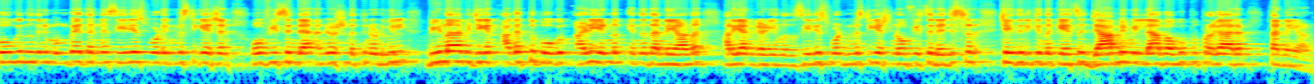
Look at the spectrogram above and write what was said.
പോകുന്നതിന് മുമ്പേ തന്നെ സീരിയസ് ബോർഡ് ഇൻവെസ്റ്റിഗേഷൻ ഓഫീസിന്റെ അന്വേഷണത്തിനൊടുവിൽ വീണ വിജയൻ അകത്തു പോകും അഴിയെണ്ണും എന്ന് തന്നെയാണ് അറിയാൻ കഴിയുന്നത്. Serious fraud investigation office register ചെയ്തിരിക്കുന്ന കേസ് ജാമ്യമില്ലാ വകുപ്പ് പ്രകാരം തന്നെയാണ്.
